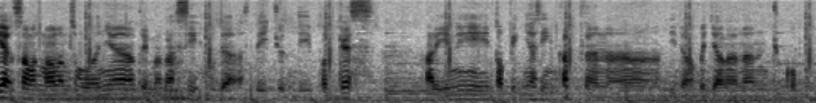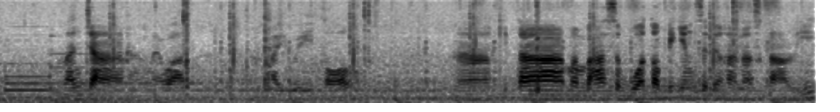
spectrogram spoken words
Ya, selamat malam semuanya. Terima kasih udah stay tune di podcast. Hari ini topiknya singkat karena di dalam perjalanan cukup lancar lewat highway tol. Nah, kita membahas sebuah topik yang sederhana sekali.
